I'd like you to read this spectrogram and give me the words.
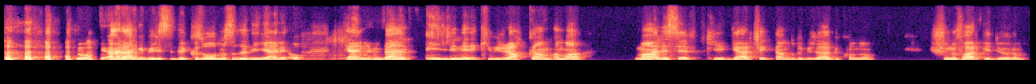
Yok herhangi birisi de kız olması da değil yani. O, kendimi ben 50'leri ki bir rakam ama maalesef ki gerçekten bu da güzel bir konu. Şunu fark ediyorum.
